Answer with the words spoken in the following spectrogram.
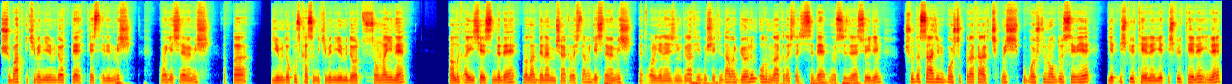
Şubat 2024'te test edilmiş ama geçilememiş. Hatta 29 Kasım 2024 sonra yine Aralık ayı içerisinde de buralar denenmiş arkadaşlar ama geçilememiş. Evet Orgen Enerji'nin grafiği bu şekilde ama görünüm olumlu arkadaşlar hissede. Bunu sizlere söyleyeyim. Şurada sadece bir boşluk bırakarak çıkmış. Bu boşluğun olduğu seviye 71 TL. 71 TL ile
